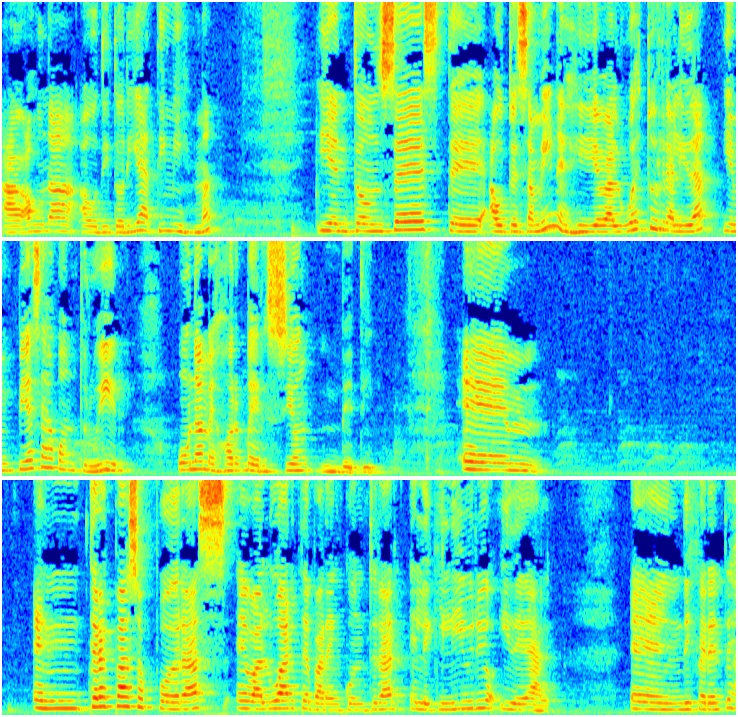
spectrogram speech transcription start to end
hagas una auditoría a ti misma y entonces te autoexamines y evalúes tu realidad y empieces a construir una mejor versión de ti. Em, en tres pasos podrás evaluarte para encontrar el equilibrio ideal en diferentes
